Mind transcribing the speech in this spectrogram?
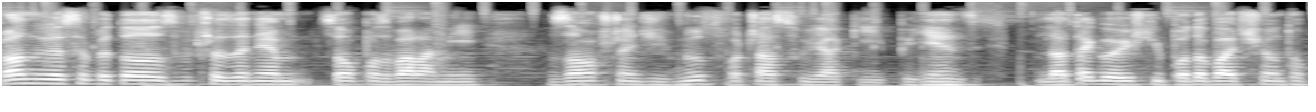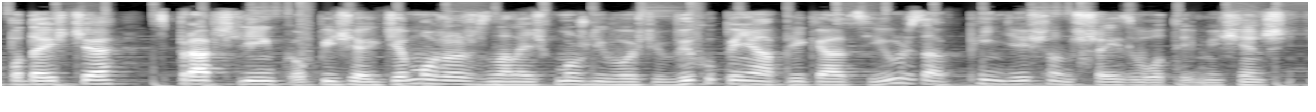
Planuję sobie to z wyprzedzeniem, co pozwala mi zaoszczędzić mnóstwo czasu, jak i pieniędzy. Dlatego jeśli podoba Ci się to podejście, sprawdź link w opisie, gdzie możesz znaleźć możliwość wykupienia aplikacji już za 56 zł miesięcznie.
